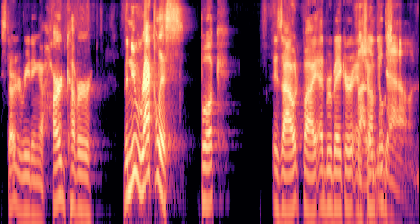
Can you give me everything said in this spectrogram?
Started reading a hardcover. The new Reckless book is out by Ed Brubaker and Follow Sean me Phillips. down.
